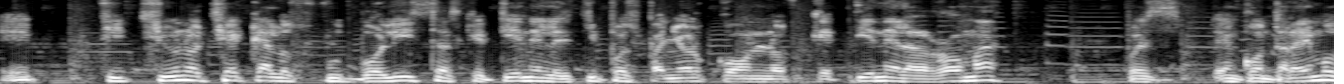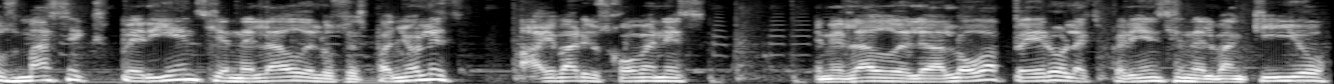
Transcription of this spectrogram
Eh, si, si uno checa los futbolistas que tiene el equipo español con los que tiene la Roma, pues encontraremos más experiencia en el lado de los españoles. Hay varios jóvenes en el lado de la loba, pero la experiencia en el banquillo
